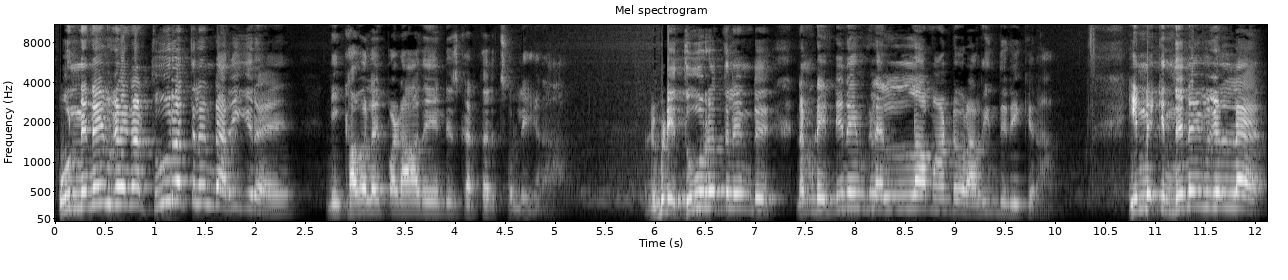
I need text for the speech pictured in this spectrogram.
உன் நினைவுகளை நான் தூரத்தில் என்று அறிகிறேன். நீ கவலைப்படாதே என்று கர்த்தர் சொல்லுகிறார். இப்படி தூரத்தில் இருந்து நம்முடைய நினைவுகள் எல்லாம் ஆண்டவர் அறிந்திருக்கிறார். இன்னைக்கு நினைவுகள்ல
